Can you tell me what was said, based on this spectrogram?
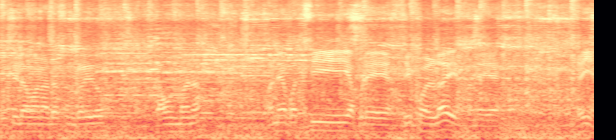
ચોટીલામાના દર્શન કરી દો ટાઉનમાંના. અને પછી આપણે શ્રીફળ લઈ અને જઈએ.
